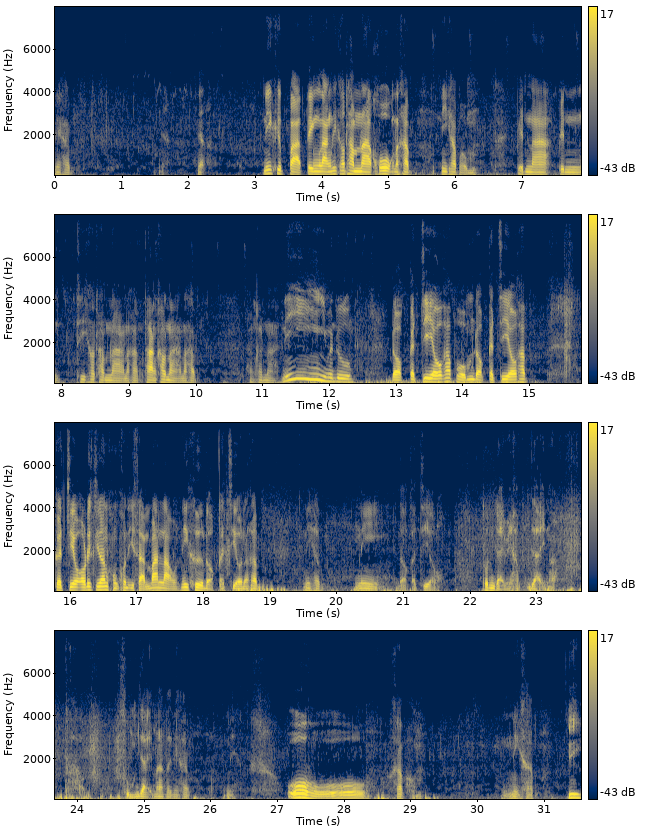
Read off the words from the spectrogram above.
นี่ครับเนี่ยนี่คือป่าเต็งรังที่เขาทำนาโคกนะครับ นี่ครับผมเป็นนาเป็นที่เขาทำนานะครับ ทางเข้านานะครับางข้านานี่มาดู ดอกกระเจียวครับผม ดอกกระเจียวครับ กระเจียวออริจินอลของคนอีสานบ้านเรา นี่คือดอกกระเจียวนะครับ นี่ครับ นี่ดอกกระเจียว ต้นใหญ่ไหมครับ ใหญ่เนอะครับสุมใหญ่มากเลยนี่ครับ นี่ โอ้โห ครับผม นี่ครับนี่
